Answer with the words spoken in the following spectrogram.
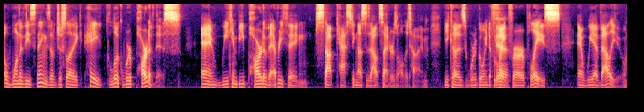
one of these things of just like, hey, look, we're part of this and we can be part of everything. Stop casting us as outsiders all the time because we're going to fight Yeah. for our place and we have value.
